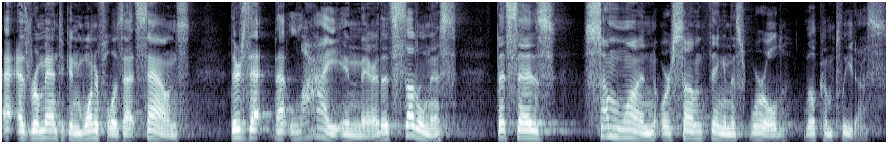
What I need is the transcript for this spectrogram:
as romantic and wonderful as that sounds, there's that, that lie in there, that subtleness that says someone or something in this world will complete us.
